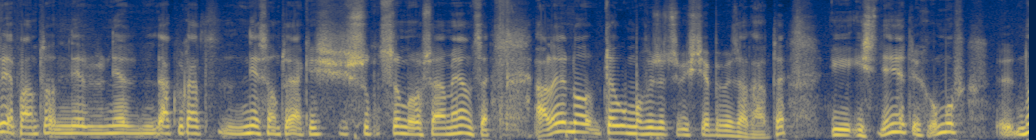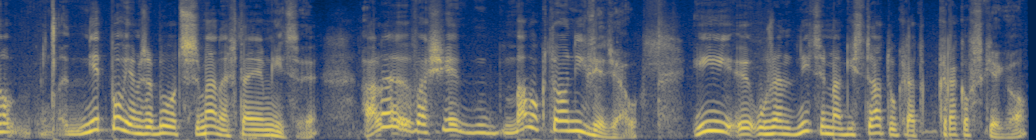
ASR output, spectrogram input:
wie pan, to nie, nie, akurat nie są to jakieś sumy oszałamiające, ale no, te umowy rzeczywiście były zawarte i istnienie tych umów, no nie powiem, że było trzymane w tajemnicy, ale właściwie mało kto o nich wiedział. I urzędnicy magistratu krakowskiego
